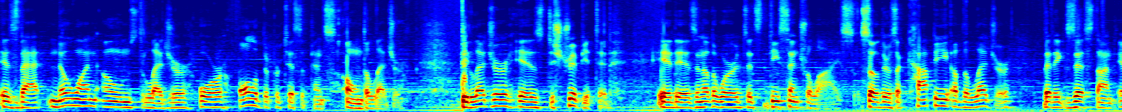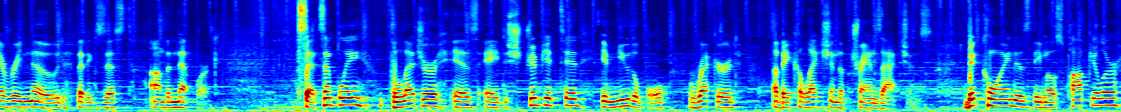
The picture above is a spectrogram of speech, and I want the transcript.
is that no one owns the ledger or all of the participants own the ledger. The ledger is distributed. It is, in other words, it's decentralized. So there's a copy of the ledger that exists on every node that exists on the network. Said simply, the ledger is a distributed, immutable record of a collection of transactions. Bitcoin is the most popular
